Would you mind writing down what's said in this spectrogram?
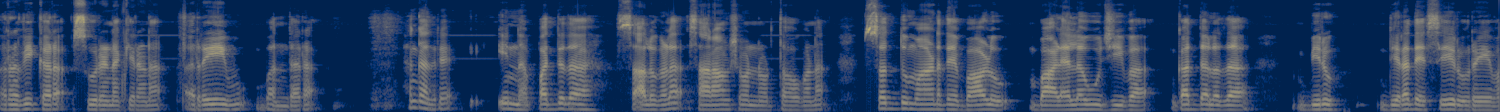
ರವಿಕರ ಸೂರ್ಯನ ಕಿರಣ ರೇವು, ಬಂದರ. ಹಾಗಾದರೆ ಇನ್ನು ಪದ್ಯದ ಸಾಲುಗಳ ಸಾರಾಂಶವನ್ನು ನೋಡ್ತಾ ಹೋಗೋಣ. ಸದ್ದು ಮಾಡದೆ ಬಾಳು, ಬಾಳೆಲವು ಜೀವ, ಗದ್ದಲದ ಬಿರು, ದಿರದೆ ಸೇರು ರೇವ.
